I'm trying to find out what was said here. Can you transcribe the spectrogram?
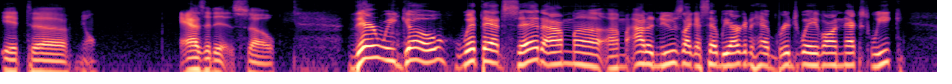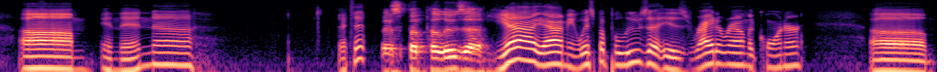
it, uh, you know, as it is. So there we go. With that said, I'm uh, I'm out of news. Like I said, we are going to have Bridgewave on next week, um, and then uh, that's it. Wispapalooza. Yeah, yeah. I mean, Wispapalooza is right around the corner. Um,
